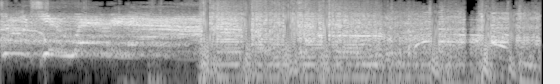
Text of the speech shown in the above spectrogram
Don't you wear it out!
